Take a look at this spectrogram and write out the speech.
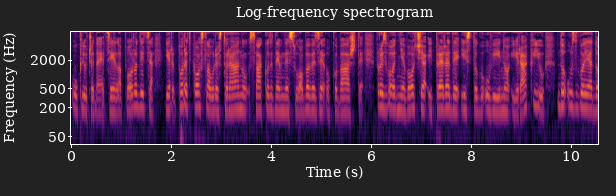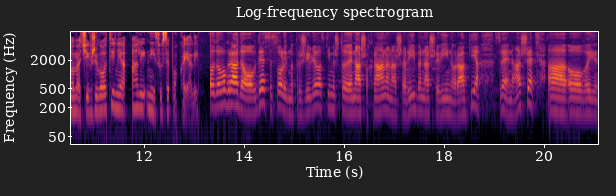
Uključena je cela porodica, jer pored posla u restoranu svakodnevne su obaveze oko bašte, proizvodnje voća i prerade istog u vino i rakiju do uzgoja domaćih životinja, ali nisu se pokajali. Od ovog rada ovde se solidno preživljava s time što je naša hrana, naša riba, naše vino, rakija, sve je naše. A, ovaj,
